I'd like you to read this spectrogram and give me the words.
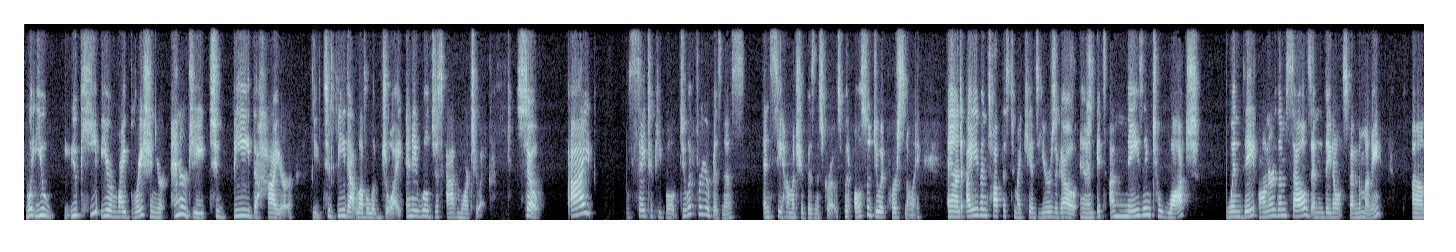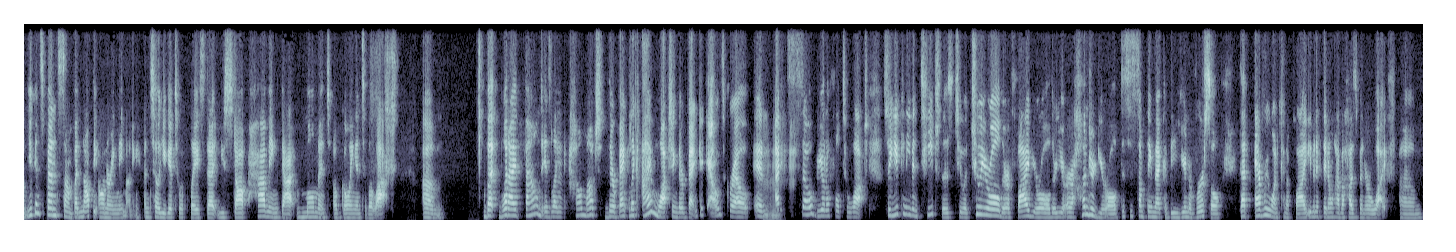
What you you keep your vibration, your energy to be the higher to be that level of joy, and it will just add more to it. So I say to people, do it for your business and see how much your business grows, but also do it personally. And I even taught this to my kids years ago, and it's amazing to watch when they honor themselves and they don't spend the money. Um, you can spend some, but not the honoring me money until you get to a place that you stop having that moment of going into the lack. Um, but what I've found is like how much their bank, like I'm watching their bank accounts grow, and mm-hmm. it's so beautiful to watch. So you can even teach this to a two year old or a five year old or you're a hundred year old. This is something that could be universal that everyone can apply, even if they don't have a husband or a wife. Um,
